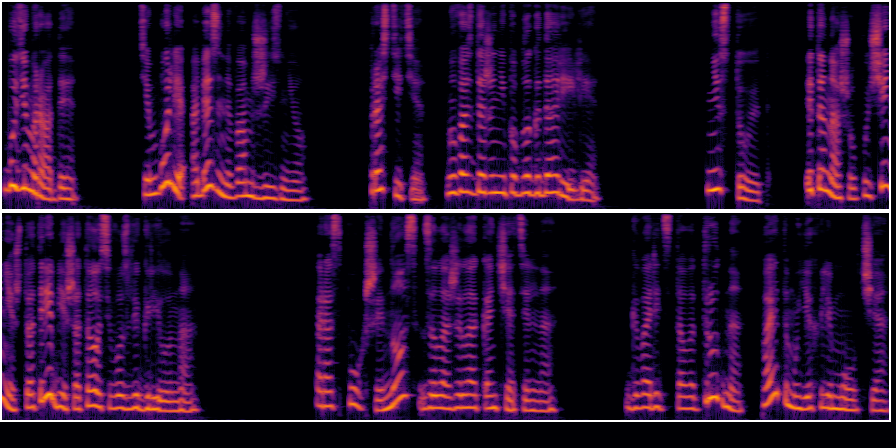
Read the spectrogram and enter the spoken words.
Будем рады. Тем более обязаны вам жизнью. Простите, мы вас даже не поблагодарили. Не стоит. Это наше упущение, что отребье шаталось возле Гриллана. Распухший нос заложила окончательно. Говорить стало трудно, поэтому ехали молча.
